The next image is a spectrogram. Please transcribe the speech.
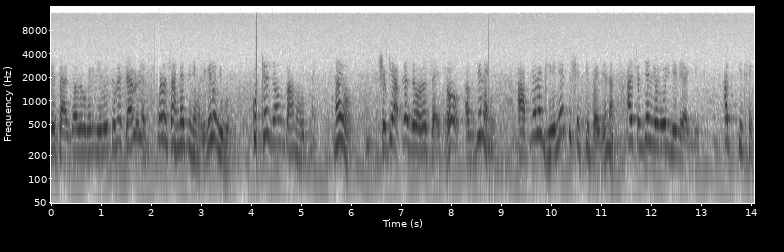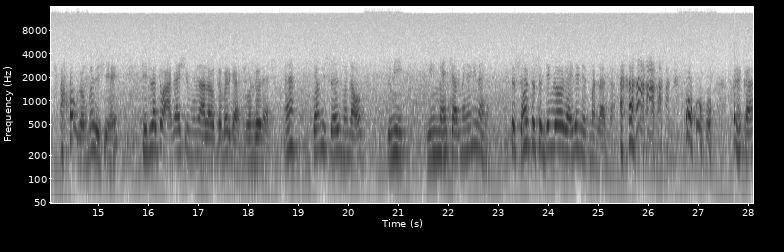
ते तासगावला वगैरे गेलो होतो ना त्यावेळेला कोणाला सांगायचं नाही म्हणलं. गेलो निघून. कुठे जाऊन काम होत नाही. नाही हो शेवटी आपल्या जवळच आहेत हो अगदी नाही होत. आपल्याला घेण्याची शक्ती पाहिजे ना. आज सज्जनगडवर गेले अगदी. आज तिथे हो गंमत अशी आहे. तिथला तो आगाशी म्हणून आला होता बरं का गोंधळास हा? तेव्हा मी सहज म्हणलं अहो तुम्ही तीन महिने चार महिन्याने राहिला. तर समर्थ सज्जनगडवर राहिले नाहीत म्हणला आता. हो हो हो. बरं का?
